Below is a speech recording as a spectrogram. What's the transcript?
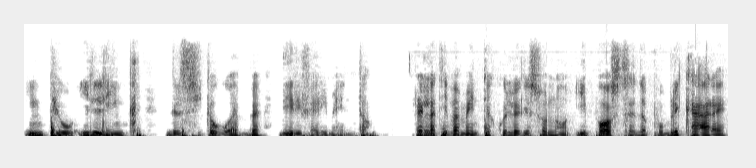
in più il link del sito web di riferimento. Relativamente a quelli che sono i post da pubblicare,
